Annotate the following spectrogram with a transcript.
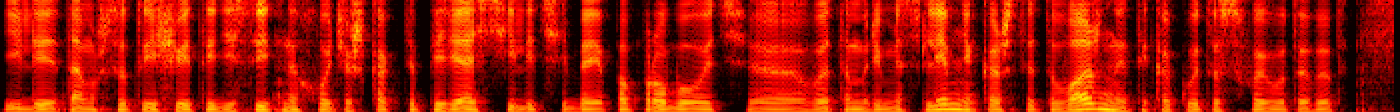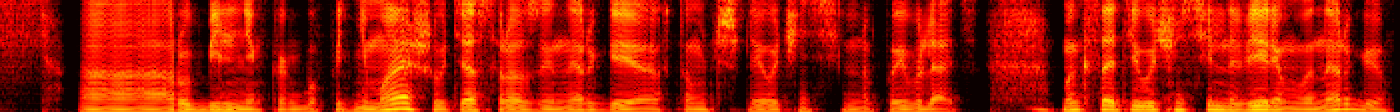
или там что-то еще, и ты действительно хочешь как-то переосилить себя и попробовать э, в этом ремесле, мне кажется, это важно, и ты как какой-то свой вот этот а, рубильник как бы поднимаешь, и у тебя сразу энергия в том числе очень сильно появляется. Мы, кстати, очень сильно верим в энергию.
